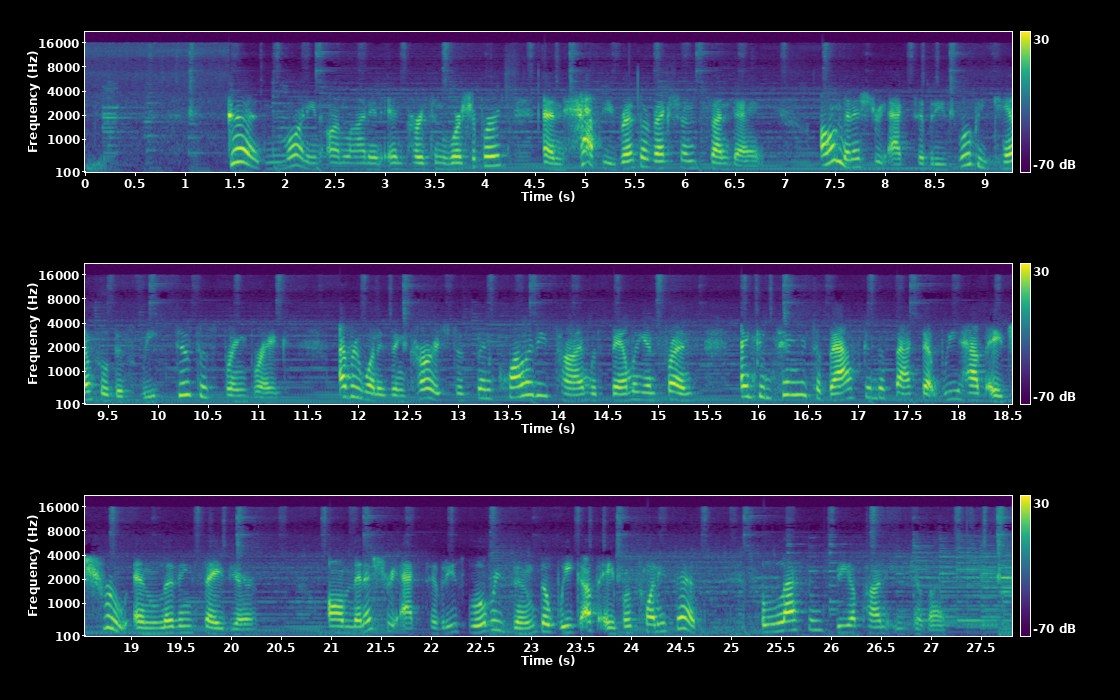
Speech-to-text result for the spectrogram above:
Good morning, online and in person worshipers, and happy Resurrection Sunday. All ministry activities will be canceled this week due to spring break. Everyone is encouraged to spend quality time with family and friends and continue to bask in the fact that we have a true and living Savior. All ministry activities will resume the week of April 25th. Blessings be upon each of us.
